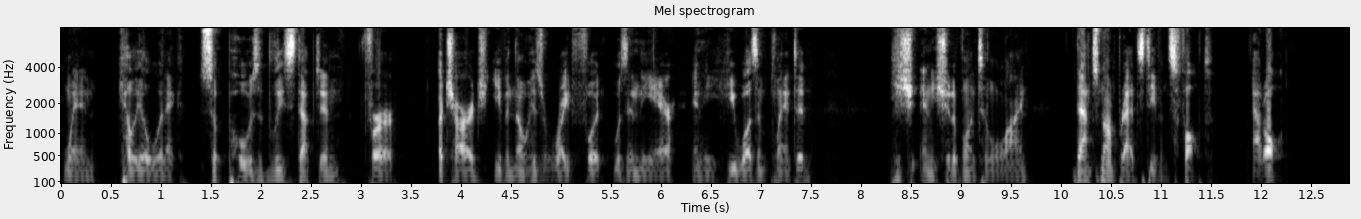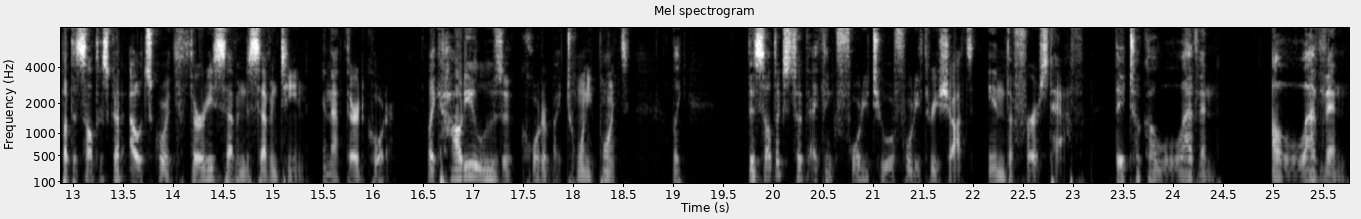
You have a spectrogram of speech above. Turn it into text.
when Kelly Olynyk supposedly stepped in for a charge, even though his right foot was in the air and he, he wasn't planted. He sh- and he should have went to the line. That's not Brad Stevens' fault at all. But the Celtics got outscored 37 to 17 in that third quarter. Like, how do you lose a quarter by 20 points? Like, the Celtics took, I think, 42 or 43 shots in the first half. They took 11, 11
